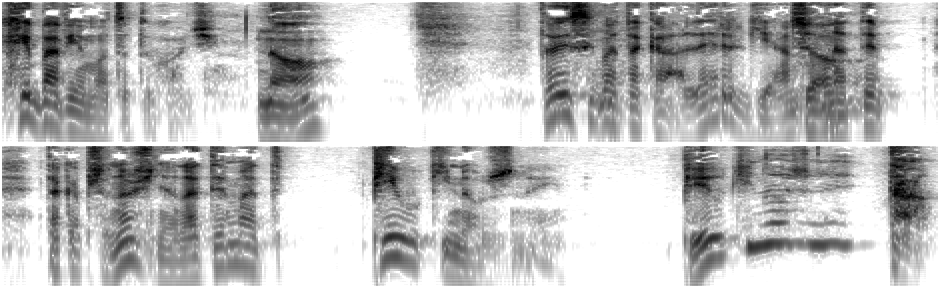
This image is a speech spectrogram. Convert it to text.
Tak. Chyba wiem, o co tu chodzi. No. To jest chyba taka alergia, Co? na te, taka przenośnia na temat piłki nożnej. Piłki nożnej? Tak.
